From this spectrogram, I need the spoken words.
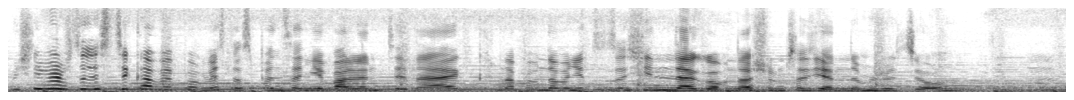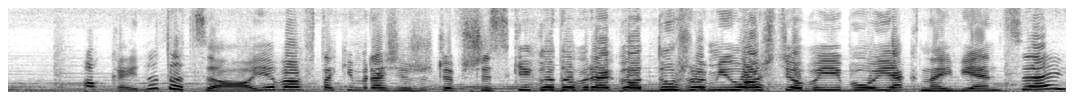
Myślimy, że to jest ciekawy pomysł na spędzenie walentynek. Na pewno będzie to coś innego w naszym codziennym życiu. Okej, no to co? Ja Wam w takim razie życzę wszystkiego dobrego, dużo miłości, oby jej było jak najwięcej.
